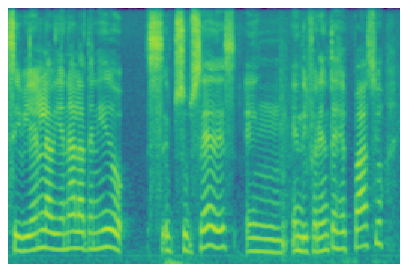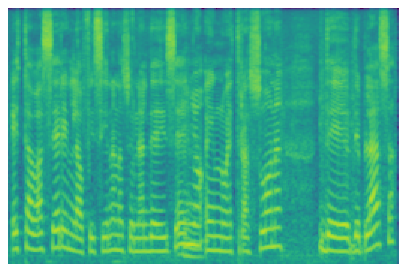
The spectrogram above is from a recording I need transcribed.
si bien la Bienal ha tenido subsedes en, en diferentes espacios, esta va a ser en la Oficina Nacional de Diseño, en nuestra zona de, de plaza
